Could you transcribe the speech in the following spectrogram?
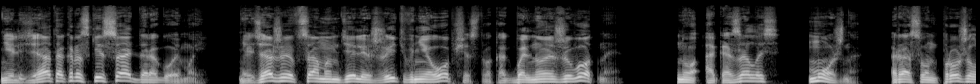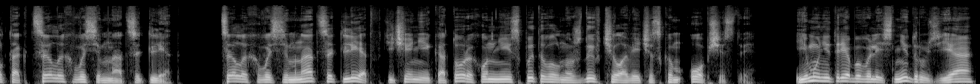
«Нельзя так раскисать, дорогой мой. Нельзя же в самом деле жить вне общества, как больное животное». Но оказалось, можно раз он прожил так целых 18 лет. Целых 18 лет, в течение которых он не испытывал нужды в человеческом обществе. Ему не требовались ни друзья,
